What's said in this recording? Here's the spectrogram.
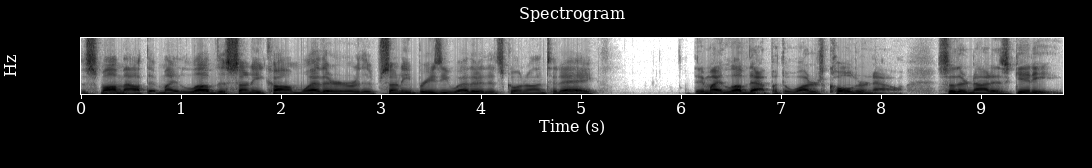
the smallmouth that might love the sunny, calm weather or the sunny, breezy weather that's going on today, they might love that, but the water's colder now, so they're not as giddy.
